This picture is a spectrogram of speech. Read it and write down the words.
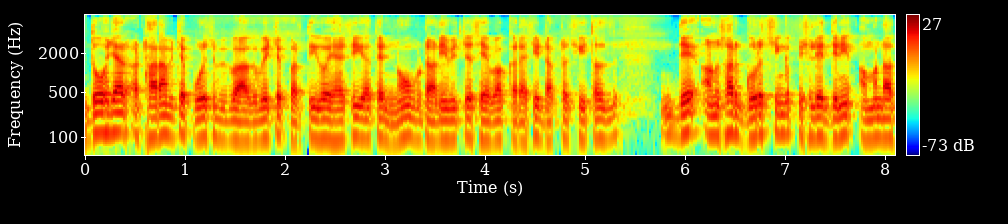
2018 ਵਿੱਚ ਪੁਲਿਸ ਵਿਭਾਗ ਵਿੱਚ ਭਰਤੀ ਹੋਇਆ ਸੀ ਅਤੇ 9 ਬਟਾਲੀਅਨ ਵਿੱਚ ਸੇਵਾ ਕਰ ਰਿਹਾ ਸੀ ਡਾਕਟਰ ਸ਼ੀਤਲ ਦੇ ਅਨੁਸਾਰ ਗੁਰ ਸਿੰਘ ਪਿਛਲੇ ਦਿਨੀ ਅਮਰਨਾਥ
